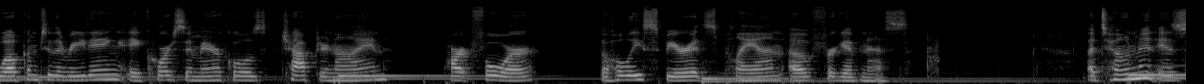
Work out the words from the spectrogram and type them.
Welcome to the reading A Course in Miracles, Chapter 9, Part 4 The Holy Spirit's Plan of Forgiveness. Atonement is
